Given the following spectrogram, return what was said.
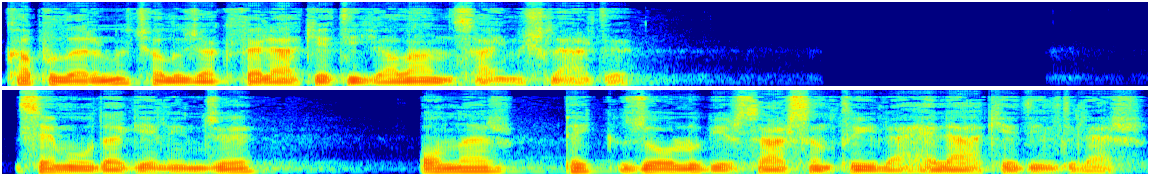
kapılarını çalacak felaketi yalan saymışlardı. Semud'a gelince onlar pek zorlu bir sarsıntıyla helak edildiler.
